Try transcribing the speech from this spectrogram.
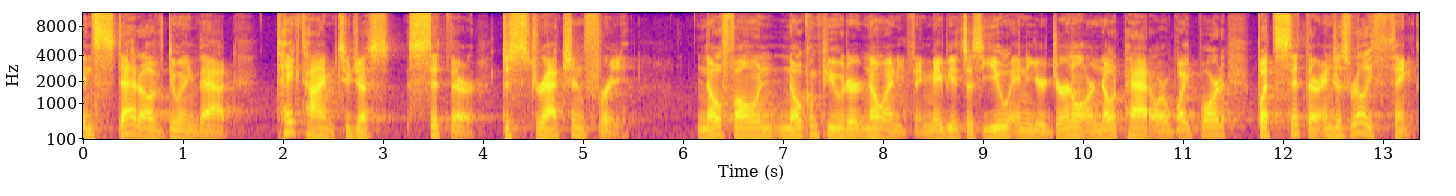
Instead of doing that, take time to just sit there, distraction free. No phone, no computer, no anything. Maybe it's just you and your journal or notepad or whiteboard, but sit there and just really think.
